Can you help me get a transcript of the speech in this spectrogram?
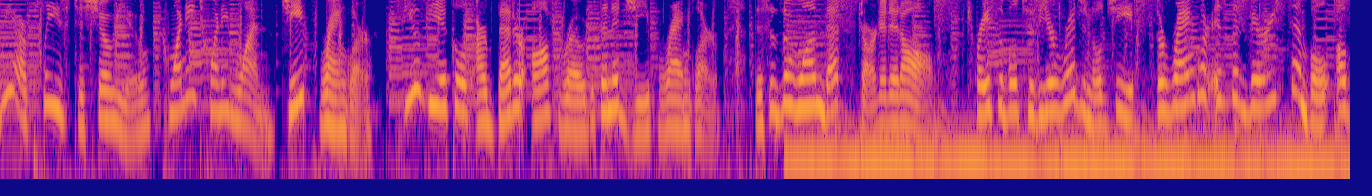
We are pleased to show you 2021 Jeep Wrangler. Few vehicles are better off-road than a Jeep Wrangler. This is the one that started it all. Traceable to the original Jeep, the Wrangler is the very symbol of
